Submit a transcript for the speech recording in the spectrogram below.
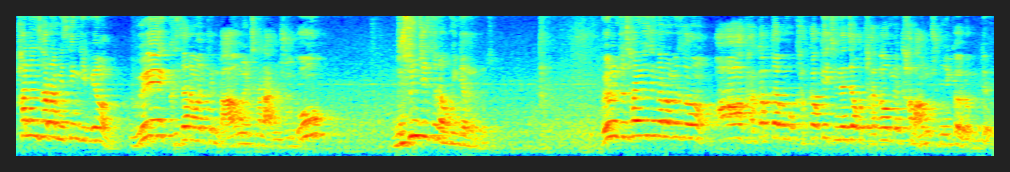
하는 사람이 생기면 왜 그 사람한테 마음을 잘 안 주고 무슨 짓을 하고 있냐는 거죠. 여러분들 사회생활 하면서 아 가깝다고 가깝게 지내자고 다가오면 다 마음 줍니까 여러분들?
